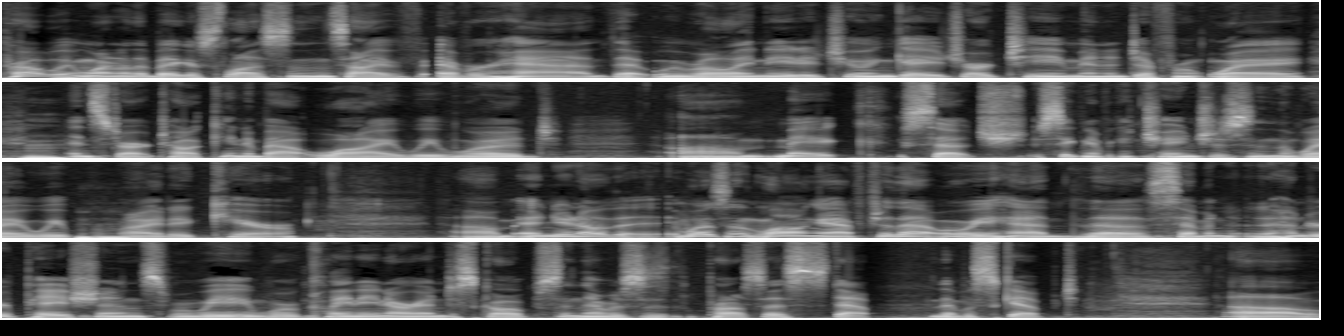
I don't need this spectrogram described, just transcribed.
probably one of the biggest lessons I've ever had that we really needed to engage our team in a different way and start talking about why we would um, make such significant changes in the way we provided care. Um, and you know, the, it wasn't long after that where we had the 700 patients where we were cleaning our endoscopes, and there was a process step that was skipped. Uh,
